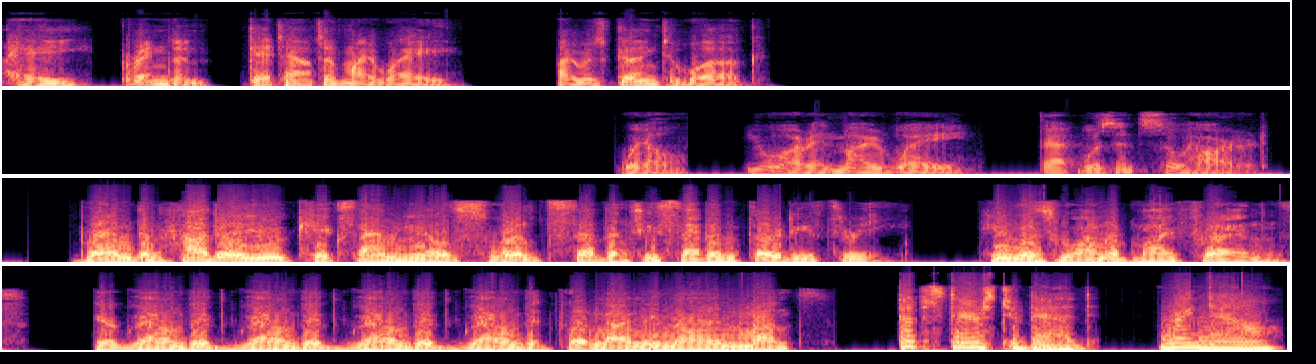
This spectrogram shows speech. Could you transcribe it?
Hey, Brenden, get out of my way. I was going to work. Well, you are in my way. That wasn't so hard. Brenden how do you kick SamuelsWorld 7733. He was one of my friends. You're grounded grounded grounded grounded for 99 months. Upstairs to bed. Right now.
